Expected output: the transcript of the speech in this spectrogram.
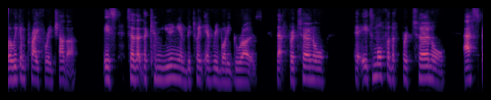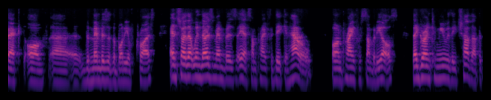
where we can pray for each other is so that the communion between everybody grows that fraternal it's more for the fraternal aspect of uh, the members of the body of christ and so that when those members yes i'm praying for deacon harold or i'm praying for somebody else they grow in commune with each other but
